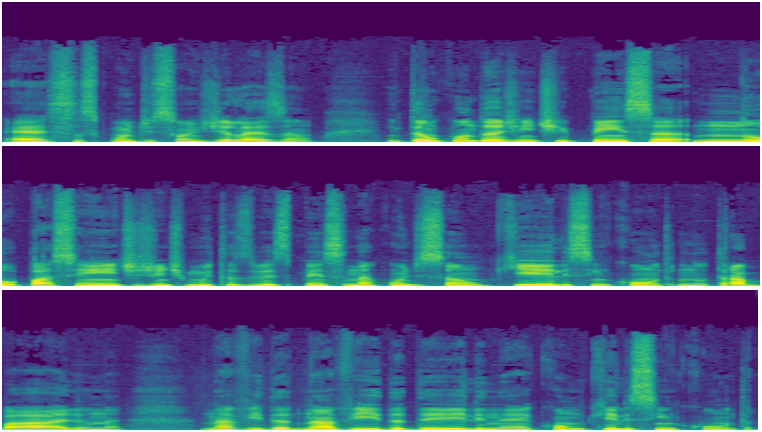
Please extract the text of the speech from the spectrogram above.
essas condições de lesão? Então, quando a gente pensa no paciente, a gente muitas vezes pensa na condição que ele se encontra no trabalho, né? na, vida, na vida dele, né? como que ele se encontra.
